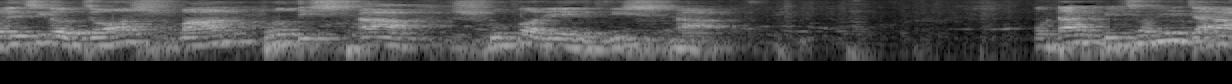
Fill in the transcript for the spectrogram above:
বলেছিল, যশ, মান, প্রতিষ্ঠা সুকরের বিষ্ঠা ওটার পিছনে যারা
